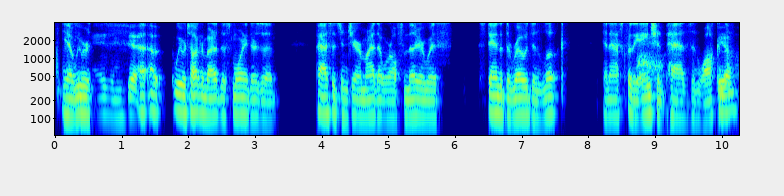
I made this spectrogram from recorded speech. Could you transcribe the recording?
That's yeah, we were amazing. Yeah, uh, uh, we were talking about it this morning. There's a passage in Jeremiah that we're all familiar with. Stand at the roads and look, and ask for the ancient paths and walk in yeah. them.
